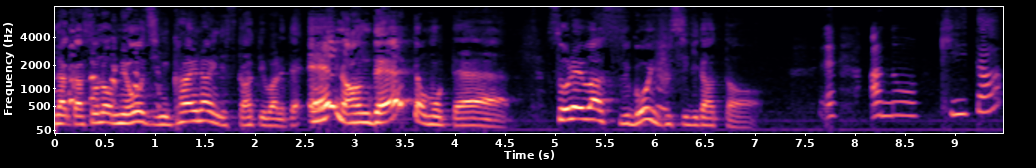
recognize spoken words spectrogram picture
なんかその名字に変えないんですか？って言われてえなんで？って思って。それはすごい不思議だった。えあの聞いた？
